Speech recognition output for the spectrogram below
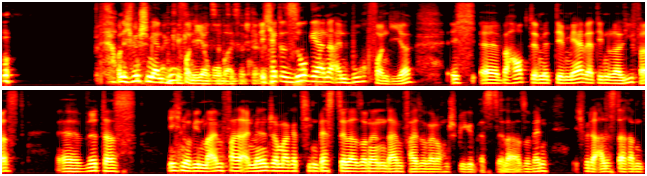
Und ich wünsche mir ein Danke, Buch von dir, Robert. Ich hätte so gerne ein Buch von dir. Ich äh, behaupte, mit dem Mehrwert, den du da lieferst, äh, wird das nicht nur wie in meinem Fall ein Manager-Magazin-Bestseller, sondern in deinem Fall sogar noch ein Spiegel-Bestseller. Also wenn, ich würde alles daran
